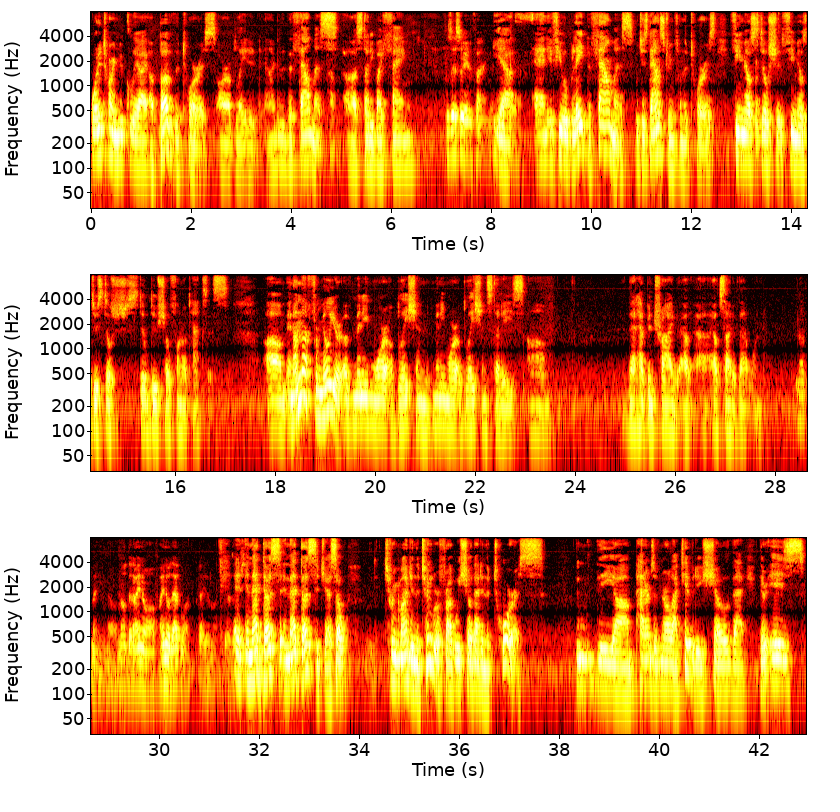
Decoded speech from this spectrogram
auditory nuclei above the torus are ablated. I believe the thalamus, uh, studied by Fang. Possessory and Fang. Yeah, and if you ablate the thalamus, which is downstream from the torus, females still should, females do still still do show phonotaxis. Um, and I'm not familiar of many more ablation, many more ablation studies um, that have been tried out, uh, outside of that one. Not many, no. Not that I know of. I know that one, but I don't know. And, and that does and that does suggest. So, to remind you, in the Tungara frog, we show that in the torus, the, the um, patterns of neural activity show that there is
